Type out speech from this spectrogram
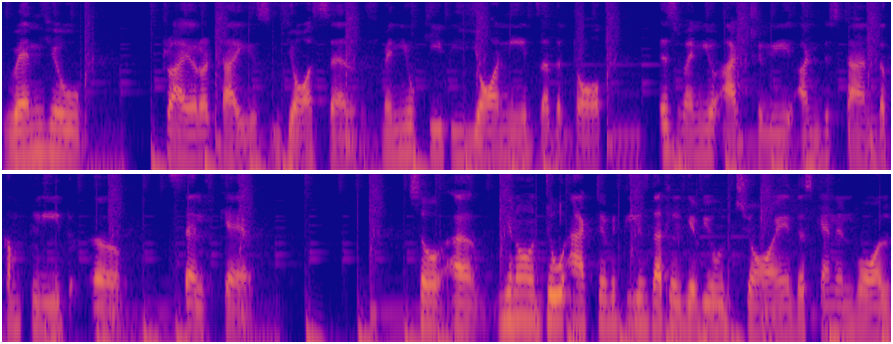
When you prioritize yourself when you keep your needs at the top is when you actually understand the complete uh, self-care. So uh, you know do activities that will give you joy. This can involve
